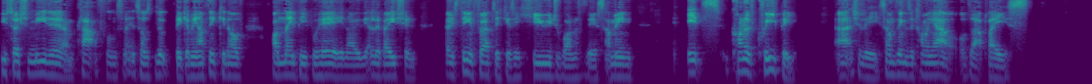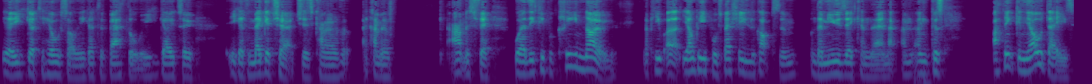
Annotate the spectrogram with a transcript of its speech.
use social media and platforms to make themselves look big. I mean, I'm thinking of unnamed people here. You know, the elevation. I mean, Steven Furtick is a huge one of this. I mean, it's kind of creepy. Actually, some things are coming out of that place. You know, you go to Hillsong, you go to Bethel, you go to you go to mega churches, kind of a kind of atmosphere where these people clearly know people, uh, young people especially look up to them and their music and their and because I think in the old days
